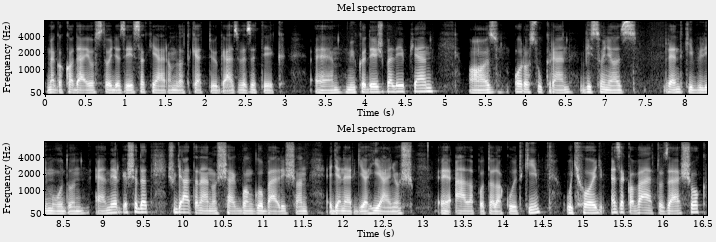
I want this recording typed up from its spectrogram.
megakadályozta, hogy az északi áramlat kettő gázvezeték működésbe lépjen. Az orosz-ukrán viszony az rendkívüli módon elmérgesedett, és úgy általánosságban globálisan egy energiahiányos állapot alakult ki. Úgyhogy ezek a változások,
